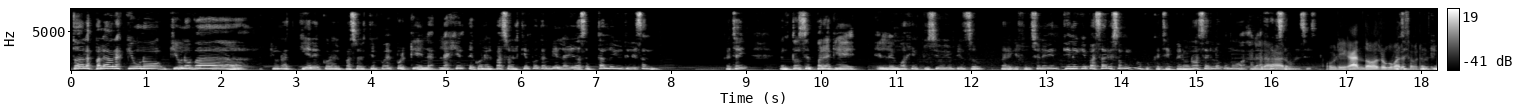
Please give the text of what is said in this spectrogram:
todas las palabras que uno que uno va que uno adquiere con el paso del tiempo es porque la, la gente con el paso del tiempo también la ha ido aceptando y utilizando. ¿Cachai? Entonces para que el lenguaje inclusivo yo pienso, para que funcione bien tiene que pasar eso mismo, pues, ¿cachai? Pero no hacerlo como a la Claro. fuerza, por así. Obligando a otro a ocupar esa porque,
